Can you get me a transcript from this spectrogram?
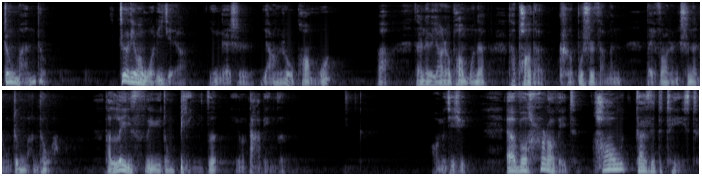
蒸馒头。这个地方我理解啊，应该是羊肉泡馍啊，但是那个羊肉泡馍呢， 它泡的可不是咱们北方人吃那种蒸馒头啊，它类似于一种饼子，一种大饼子。我们继续，Ever heard of it? How does it taste?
